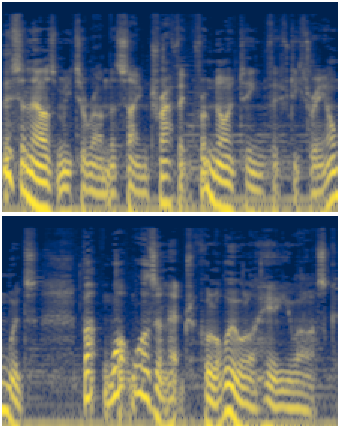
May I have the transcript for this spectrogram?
This allows me to run the same traffic from 1953 onwards. But what was electrical oil, I hear you ask?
